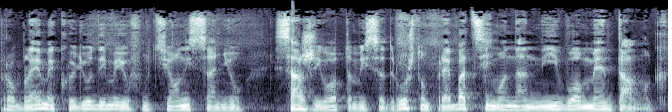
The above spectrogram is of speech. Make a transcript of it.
probleme koje ljudi imaju u funkcionisanju sa životom i sa društvom prebacimo na nivo mentalnog.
